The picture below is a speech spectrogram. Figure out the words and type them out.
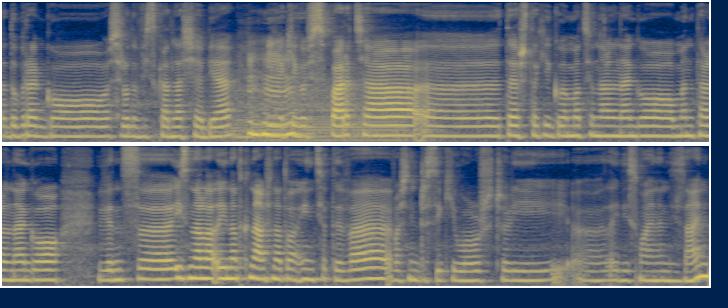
e, dobrego środowiska dla siebie Mhm. i jakiegoś wsparcia e, też takiego emocjonalnego, mentalnego, więc e, i, znala- i natknęłam się na tą inicjatywę właśnie Jessica Walsh, czyli e, Ladies Wine and Design.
